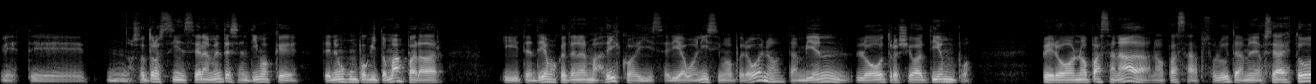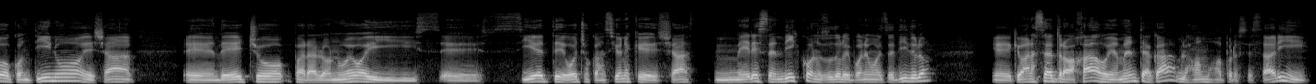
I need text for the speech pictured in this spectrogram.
este, nosotros sinceramente sentimos que tenemos un poquito más para dar y tendríamos que tener más discos y sería buenísimo, pero bueno, también lo otro lleva tiempo. Pero no pasa nada, no pasa absolutamente, o sea, es todo continuo, eh, ya eh, de hecho para lo nuevo hay eh, siete, ocho canciones que ya merecen disco, nosotros le ponemos ese título, eh, que van a ser trabajadas obviamente acá, las vamos a procesar y,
